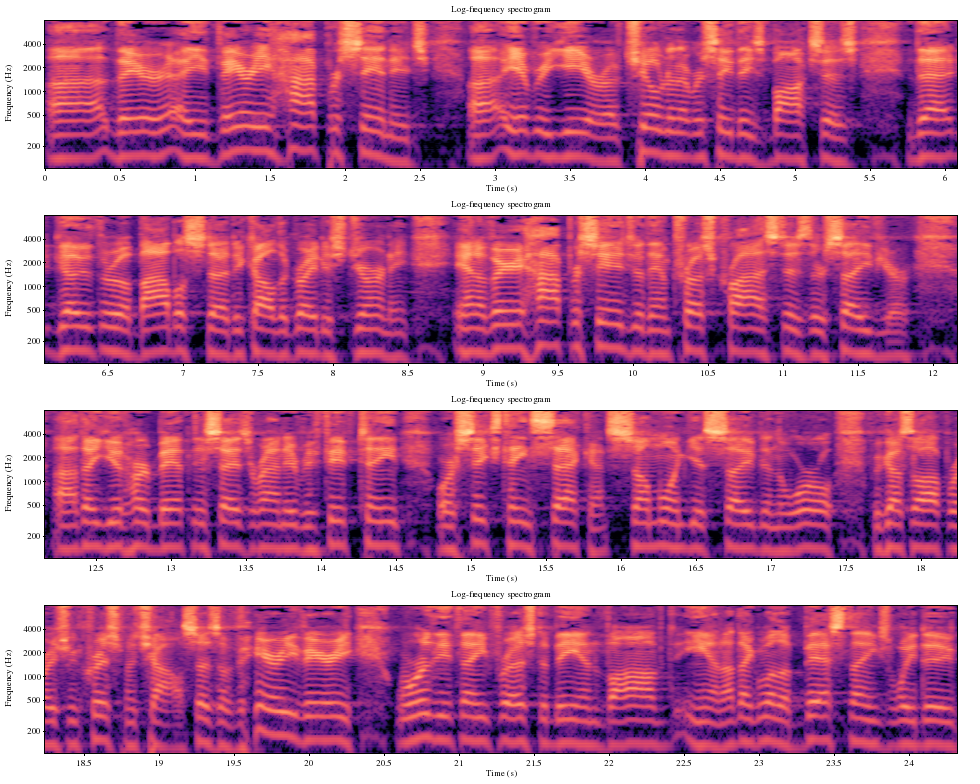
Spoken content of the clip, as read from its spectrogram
Uh, they're a very high percentage uh, every year of children that receive these boxes that go through a Bible study called The Greatest Journey. And a very high percentage of them trust Christ as their Savior. I think you'd heard Bethany say it's around every 15 or 16 seconds someone gets saved in the world because of Operation Christmas Child. So it's a very, very worthy thing for us to be involved in. I think one of the best things we do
